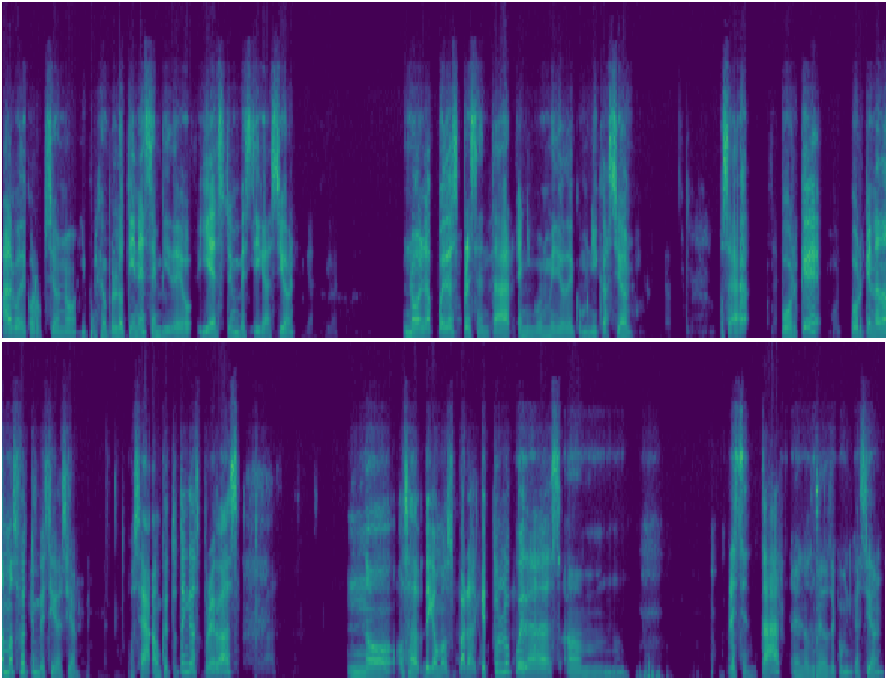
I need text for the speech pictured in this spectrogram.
algo de corrupción, ¿no? Y por ejemplo, lo tienes en video y es tu investigación, no la puedes presentar en ningún medio de comunicación. O sea, ¿por qué? Porque nada más fue tu investigación. O sea, aunque tú tengas pruebas, no, o sea, digamos, para que tú lo puedas presentar en los medios de comunicación,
